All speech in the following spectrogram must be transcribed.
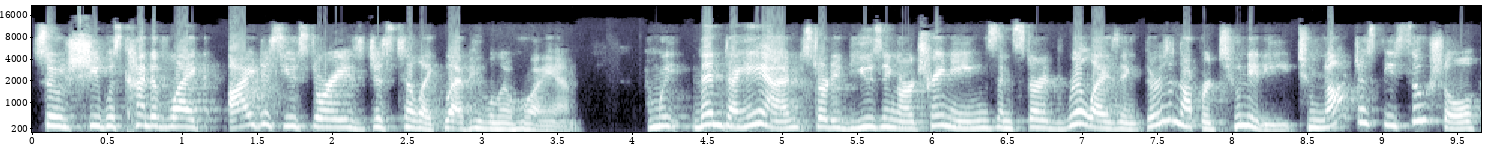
So she was kind of like, I just use stories just to like let people know who I am. And we then Diane started using our trainings and started realizing there's an opportunity to not just be social,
